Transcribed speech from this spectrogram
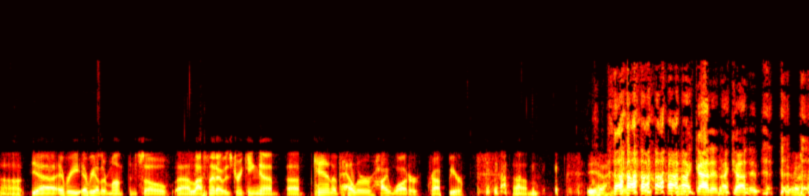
uh, yeah, every every other month. And so uh, last night I was drinking a, a can of Heller High Water craft beer. Um, yeah, I got it. I got it. yeah.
